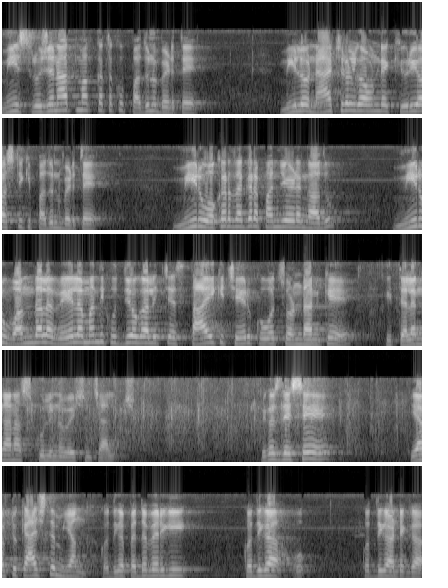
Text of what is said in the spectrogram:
మీ సృజనాత్మకతకు పదును పెడితే మీలో న్యాచురల్గా ఉండే క్యూరియాసిటీకి పదును పెడితే మీరు ఒకరి దగ్గర పనిచేయడం కాదు మీరు వందల వేల మందికి ఉద్యోగాలు ఇచ్చే స్థాయికి చేరుకోవచ్చు అనడానికే ఈ Telangana school innovation challenge because they say you have to catch them young కొద్దిగా పెద్ద పెరిగి కొద్దిగా కొద్దిగా అంటే ఇంకా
